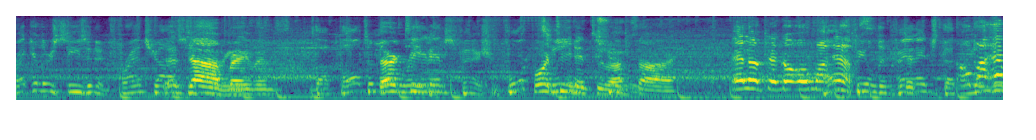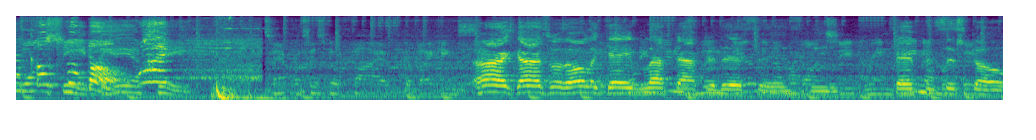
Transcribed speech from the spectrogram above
regular season in franchise Good job, history. Ravens. The Baltimore 13 and- Ravens finish 14, 14 and 2, I'm sorry. Hey, look, there go Omar Home F. field advantage, the Omar number F coach football. What? San Francisco five. The Vikings. All right, guys. Well, the only game left after this is the San Francisco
